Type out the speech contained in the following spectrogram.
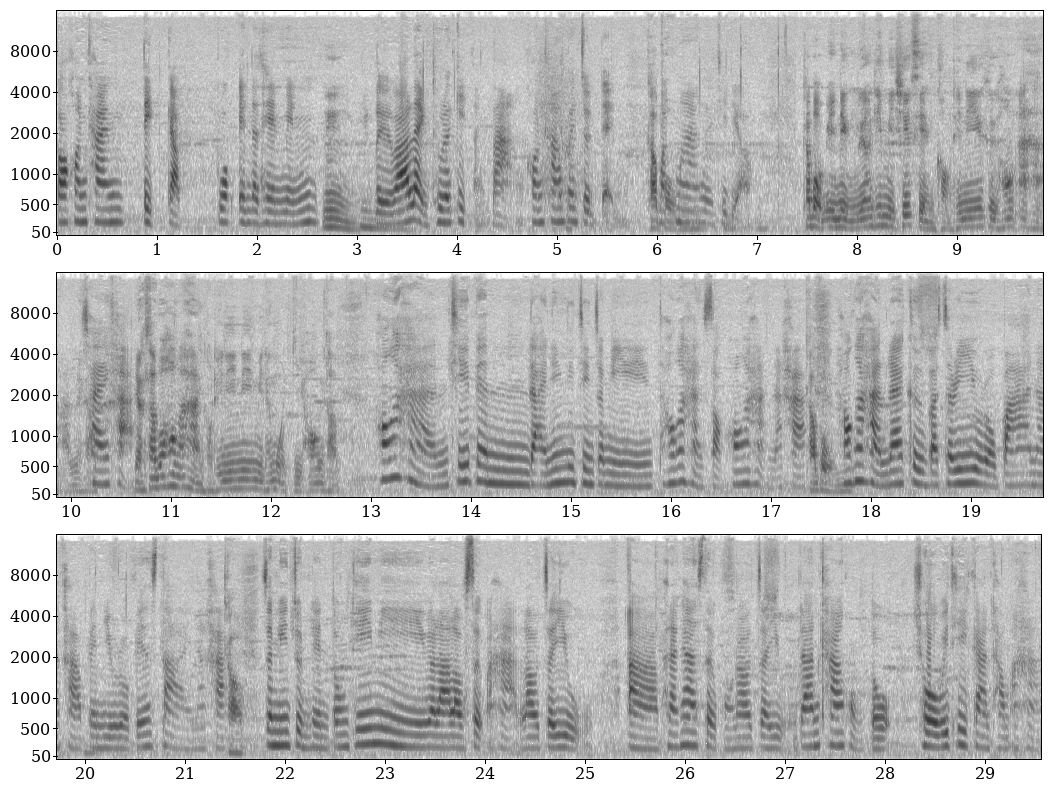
ก็ค่อนข้างติดกับพวกเอนเตอร์เทนเมนต์อืม หรือว่าแหล่งธุรกิจต่างๆ ค่อนข้างเป็นจุดเด่นครับผม มากๆเลยทีเดียว ครับผมอีกหนึ่งเรื่องที่มีชื่อเสียงของที่นี่ก็คือห้องอาหารนะครับใช่ค่ะ อยากทราบว่าห้องอาหารของที่นี่นี่มีทั้งหมดกี่ห้องครับ ห้องอาหารที่เป็นดิเนิ่งจริง ๆ จะมีห้องอาหาร2ห้องอาหารนะคะครับผมห้องอาหารแรกคือ b u t t e r y Europa นะคะเป็น European Style นะคะครับ จะมีจุดเด่นตรงที่มีเวลาเราเสิร์ฟอาหารเราจะอยู่อ่าพนักงานเสิร์ฟของเราจะอยู่ด้านข้างของโต๊ะ โชว์วิธีการทำอาหาร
